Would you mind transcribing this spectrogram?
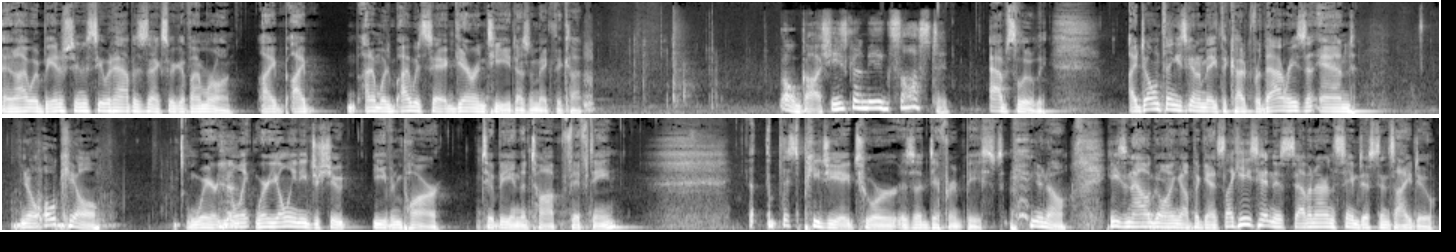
And I would be interested to see what happens next week if I'm wrong. I I I would I would say a guarantee he doesn't make the cut. Oh gosh, he's going to be exhausted. Absolutely. I don't think he's going to make the cut for that reason. And you know, Oak Hill where you only where you only need to shoot even par to be in the top 15 this PGA tour is a different beast. you know, he's now oh, going up against like he's hitting his seven iron the same distance I do.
